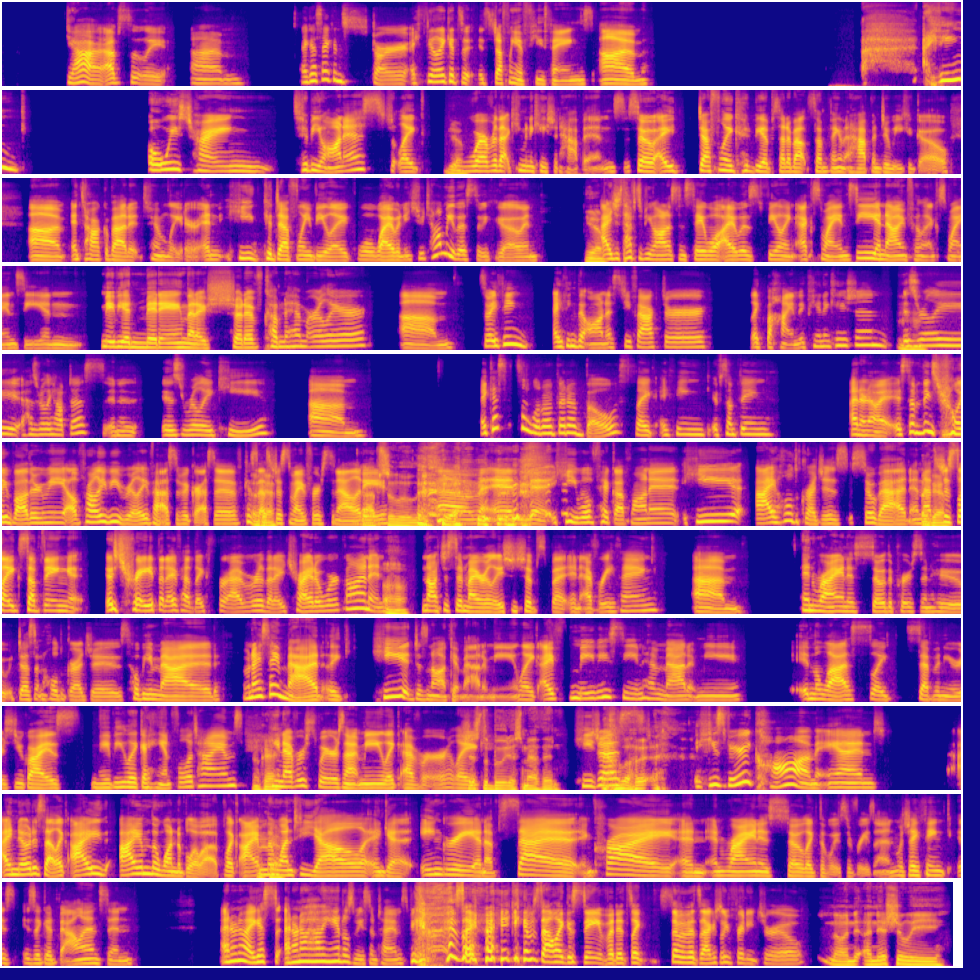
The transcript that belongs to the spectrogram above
Yeah, absolutely. Um, I guess I can start. I feel like it's a, it's definitely a few things. Um, I think always trying to be honest, like Yeah. wherever that communication happens. So I definitely could be upset about something that happened a week ago, um, and talk about it to him later. And he could definitely be like, "Well, why wouldn't you tell me this a week ago?" And Yeah. I just have to be honest and say, well, I was feeling X, Y, and Z, and now I'm feeling X, Y, and Z, and maybe admitting that I should have come to him earlier. Um, so I think I think the honesty factor, like behind the communication, is Mhm. really has really helped us and it is really key. Um, I guess it's a little bit of both. Like I think if something I don't know. If something's really bothering me, I'll probably be really passive aggressive because Okay. that's just my personality absolutely. um, and he will pick up on it. He, I hold grudges so bad, and that's Okay. just like something a trait that I've had like forever that I try to work on, and Uh-huh. not just in my relationships but in everything. Um, and Ryan is so the person who doesn't hold grudges. He'll be mad. When I say mad, like he does not get mad at me. Like I've maybe seen him mad at me in the last like seven years. You guys, maybe like a handful of times. Okay. He never swears at me like ever. Like just the Buddhist method. he I just love it. he's very calm and I noticed that like I I am the one to blow up. Like I'm the one to yell and get angry and upset and cry and and Ryan is so like the voice of reason, which I think is is a good balance and I don't know. I guess I don't know how he handles me sometimes because I make him sound like a saint, but it's like some of it's actually pretty true. No, in- initially,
